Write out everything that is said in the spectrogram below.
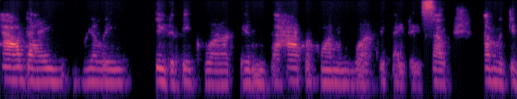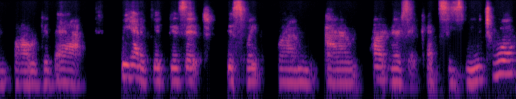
how they really do the big work and the high performing work that they do. So I'm looking forward to that. We had a good visit this week from our partners at Texas Mutual.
